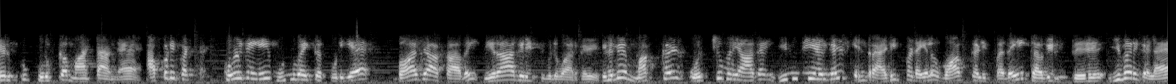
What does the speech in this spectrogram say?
ஏற்பு கொடுக்க மாட்டாங்க. அப்படிப்பட்ட கொள்கையை முன்வைக்கக்கூடிய பாஜகவை நிராகரித்து விடுவார்கள். எனவே மக்கள் ஒற்றுமையாக இந்தியர்கள் என்ற அடிப்படையில வாக்களிப்பதை தவிர்த்து இவர்களை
